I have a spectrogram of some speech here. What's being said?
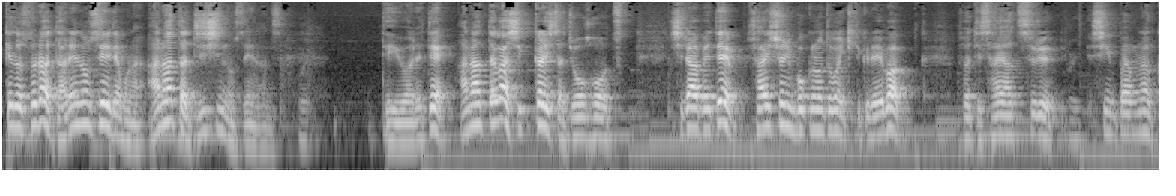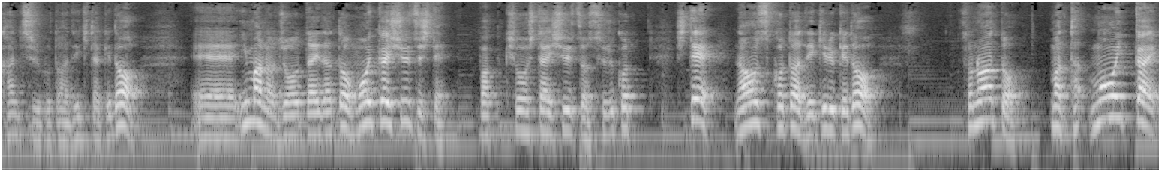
けどそれは誰のせいでもない。あなた自身のせいなんです、はい。って言われてあなたがしっかりした情報をつ調べて最初に僕のところに来てくれればそうやって再発する。心配もなく完治することができたけど、えー今の状態だともう一回手術して爆笑したい手術をするこして治すことはできるけどその後、まあ、たもう一回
